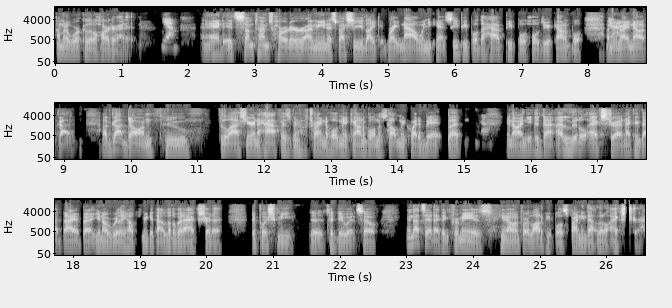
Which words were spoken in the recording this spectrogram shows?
I'm going to work a little harder at it. Yeah. And it's sometimes harder. I mean, especially like right now when you can't see people to have people hold you accountable. I yeah. mean, right now I've got I've got Dawn who for the last year and a half has been trying to hold me accountable and has helped me quite a bit. But yeah. you know, I need to di- a little extra, and I think that diet bet, you know, really helped me get that little bit of extra to to push me to to do it. So, and that's it. I think for me is you know, and for a lot of people is finding that little extra.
